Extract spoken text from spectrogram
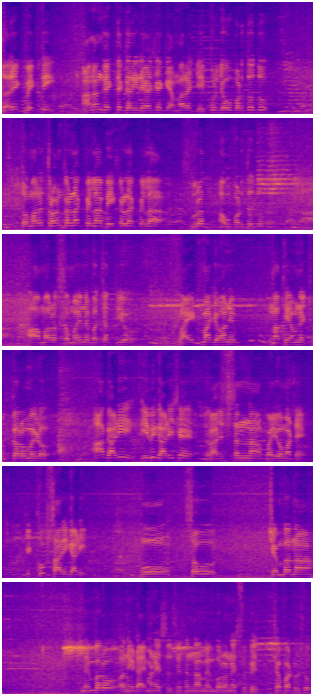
દરેક વ્યક્તિ આનંદ વ્યક્ત કરી રહ્યા છે કે અમારે જયપુર જવું પડતું હતું. તો અમારે ત્રણ કલાક પહેલાં, બે કલાક પહેલાં સુરત આવવું પડતું હતું. આ અમારો સમયને બચત થયો. ફ્લાઇટમાં જવાની નથી અમને છુટકારો મળ્યો. આ ગાડી એવી ગાડી છે રાજસ્થાનના ભાઈઓ માટે કે ખૂબ સારી ગાડી. હું સૌ ચેમ્બરના મેમ્બરો અને ડાયમંડ એસોસિએશનના મેમ્બરોને શુભેચ્છા પાઠવું છું.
